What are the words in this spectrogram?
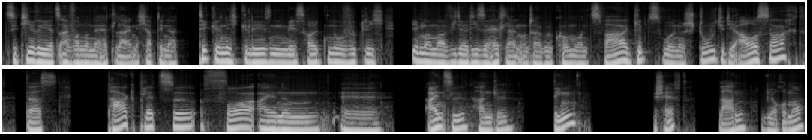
zitiere jetzt einfach nur eine Headline. Ich habe den Artikel nicht gelesen, mir ist heute nur wirklich immer mal wieder diese Headline untergekommen. Und zwar gibt es wohl eine Studie, die aussagt, dass Parkplätze vor einem äh, Einzelhandel, Ding, Geschäft, Laden, wie auch immer,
